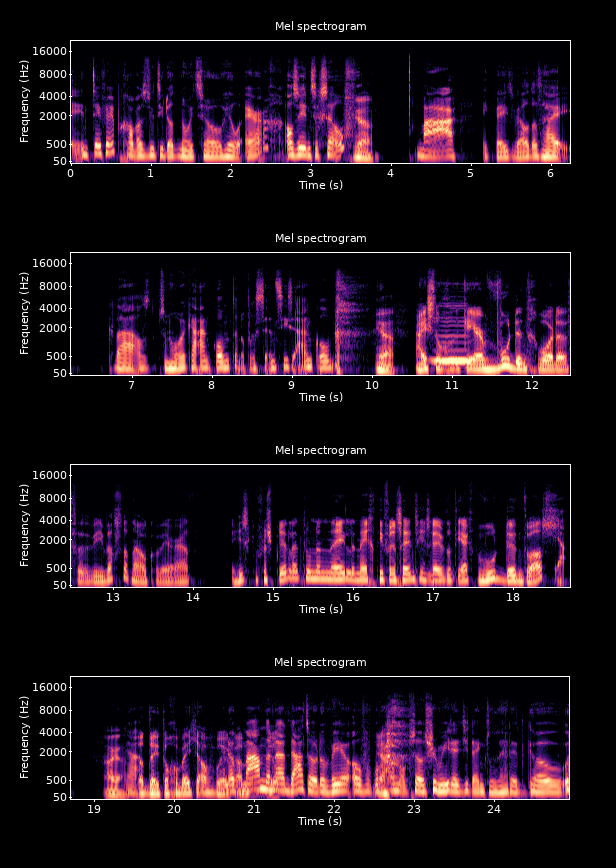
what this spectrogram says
eh, In tv-programma's doet hij dat nooit zo heel erg. Als in zichzelf. Ja, Maar ik weet wel dat hij qua als het op zijn horeca aankomt en op recensies aankomt. Ja. Hij is toch een keer woedend geworden. Wie was dat nou ook alweer? Hij had Hiske Versprillen toen een hele negatieve recensie geschreven dat hij echt woedend was. Ja. Oh ja. Ja. Dat deed toch een beetje afbreuk En ook aan maanden na dato er weer over begonnen op social media. Dat je denkt, let it go.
